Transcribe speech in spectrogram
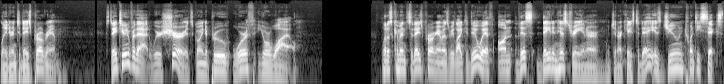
later in today's program. Stay tuned for that. We're sure it's going to prove worth your while. Let us commence today's program as we like to do with on this date in history, in our, which in our case today is June 26th.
